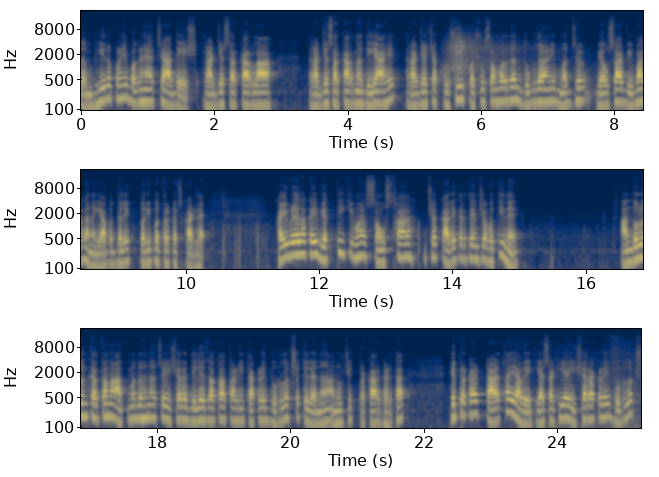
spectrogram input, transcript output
गंभीरपणे बघण्याचे आदेश राज्य सरकारला राज्य सरकारनं दिले आहेत. राज्याच्या कृषी पशुसंवर्धन दुग्ध आणि मत्स्य व्यवसाय विभागानं याबद्दल एक परिपत्रकच काढलं आहे काही वेळेला काही व्यक्ती किंवा संस्थांच्या कार्यकर्त्यांच्या वतीने आंदोलन करताना आत्मदहनाचे इशारे दिले जातात आणि त्याकडे दुर्लक्ष केल्यानं अनुचित प्रकार घडतात. हे प्रकार टाळता यावेत यासाठी या इशाऱ्याकडे दुर्लक्ष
